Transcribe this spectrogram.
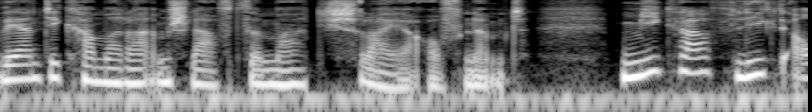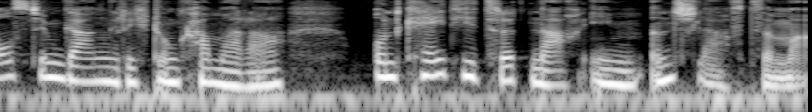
während die Kamera im Schlafzimmer die Schreie aufnimmt. Mika fliegt aus dem Gang Richtung Kamera und Katie tritt nach ihm ins Schlafzimmer.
